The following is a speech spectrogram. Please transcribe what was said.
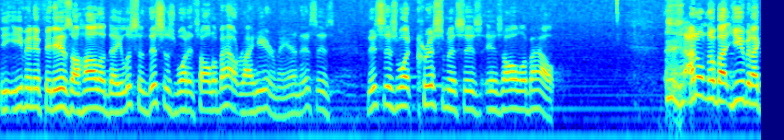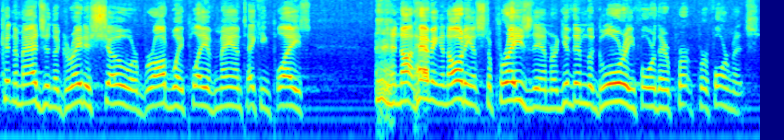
even if it is a holiday. Listen, this is what it's all about right here, man. This is, this is what Christmas is, is all about. I don't know about you, but I couldn't imagine the greatest show or Broadway play of man taking place and not having an audience to praise them or give them the glory for their per- performance.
